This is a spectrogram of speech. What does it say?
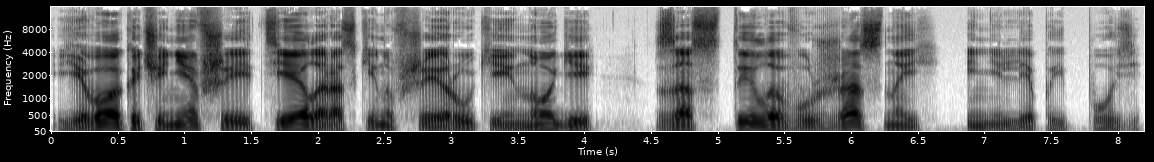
Его окоченевшее тело, раскинувшие руки и ноги, застыло в ужасной и нелепой позе.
